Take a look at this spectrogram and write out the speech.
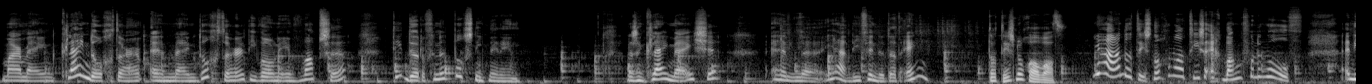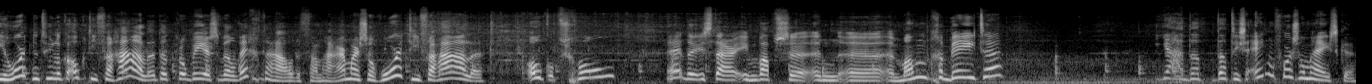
maar mijn kleindochter en mijn dochter, die wonen in Wapse, die durven het bos niet meer in. Dat is een klein meisje en eh, ja, die vinden dat eng. Dat is nogal wat. Ja, dat is nog wat. Die is echt bang voor de wolf. En die hoort natuurlijk ook die verhalen. Dat probeert ze wel weg te houden van haar. Maar ze hoort die verhalen ook op school. Er is daar in Wapse een, eh, een man gebeten. Ja, dat, dat is eng voor zo'n meisje.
